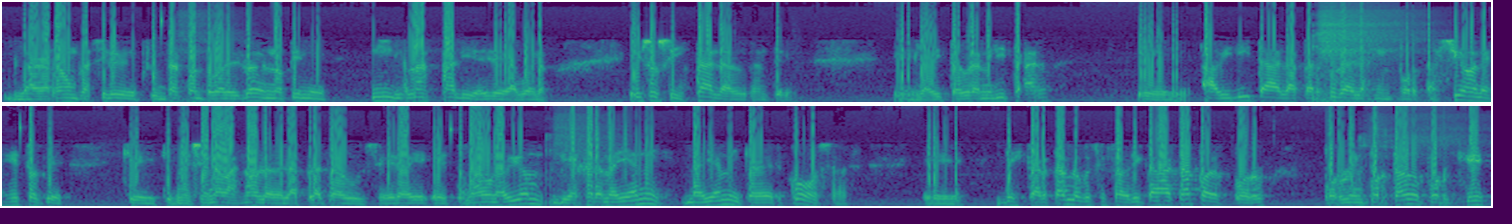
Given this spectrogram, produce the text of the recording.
le agarrás a un brasileño y le preguntás cuánto vale el dólar, no tiene ni la más pálida idea. Bueno, eso se instala durante eh, la dictadura militar, eh, habilita la apertura de las importaciones, esto que, que, mencionabas, ¿no? Lo de la plata dulce, era eh, tomar un avión, viajar a Miami, Miami y traer cosas, eh, descartar lo que se fabricaba acá por, por, lo importado porque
